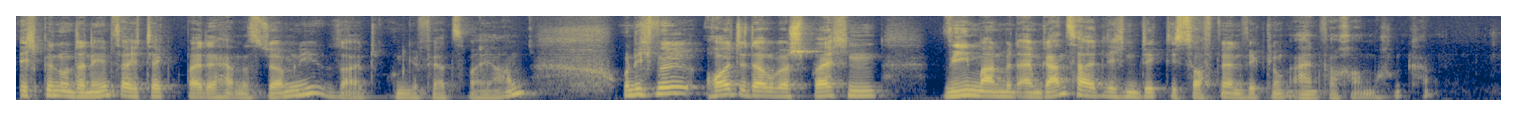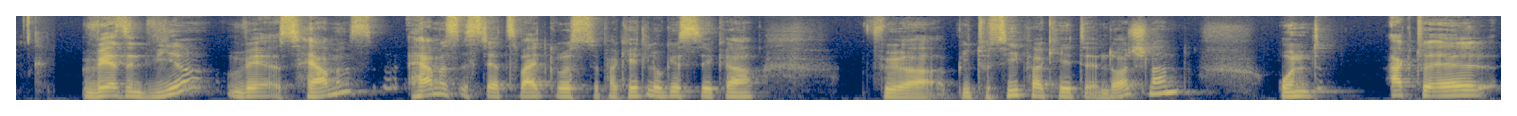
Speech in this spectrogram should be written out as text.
Ich bin Unternehmensarchitekt bei der Hermes Germany seit ungefähr zwei Jahren. Und ich will heute darüber sprechen, wie man mit einem ganzheitlichen Blick die Softwareentwicklung einfacher machen kann. Wer sind wir? Wer ist Hermes? Hermes ist der zweitgrößte Paketlogistiker für B2C-Pakete in Deutschland. Und aktuell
